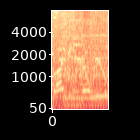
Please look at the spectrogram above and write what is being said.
driving around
